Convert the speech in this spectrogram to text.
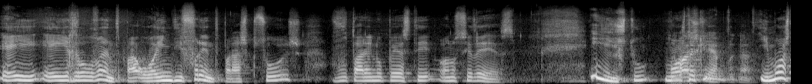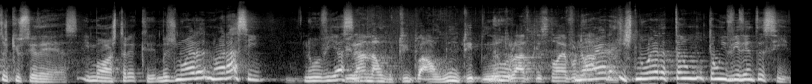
é, é irrelevante para, ou é indiferente para as pessoas votarem no PSD ou no CDS. E isto mostra que, que é, e mostra que o CDS e mostra que, mas não era não era assim. Não havia assim. Tirando algum tipo, algum tipo de eleitorado que isso não é verdade. Não era, isto não era tão, tão evidente assim.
